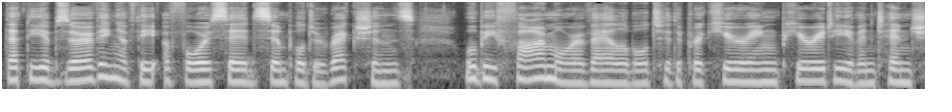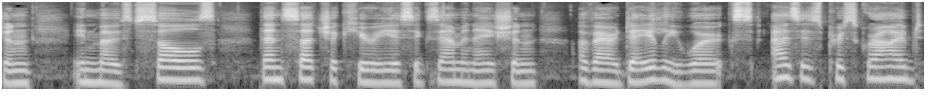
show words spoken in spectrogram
that the observing of the aforesaid simple directions will be far more available to the procuring purity of intention in most souls than such a curious examination of our daily works as is prescribed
